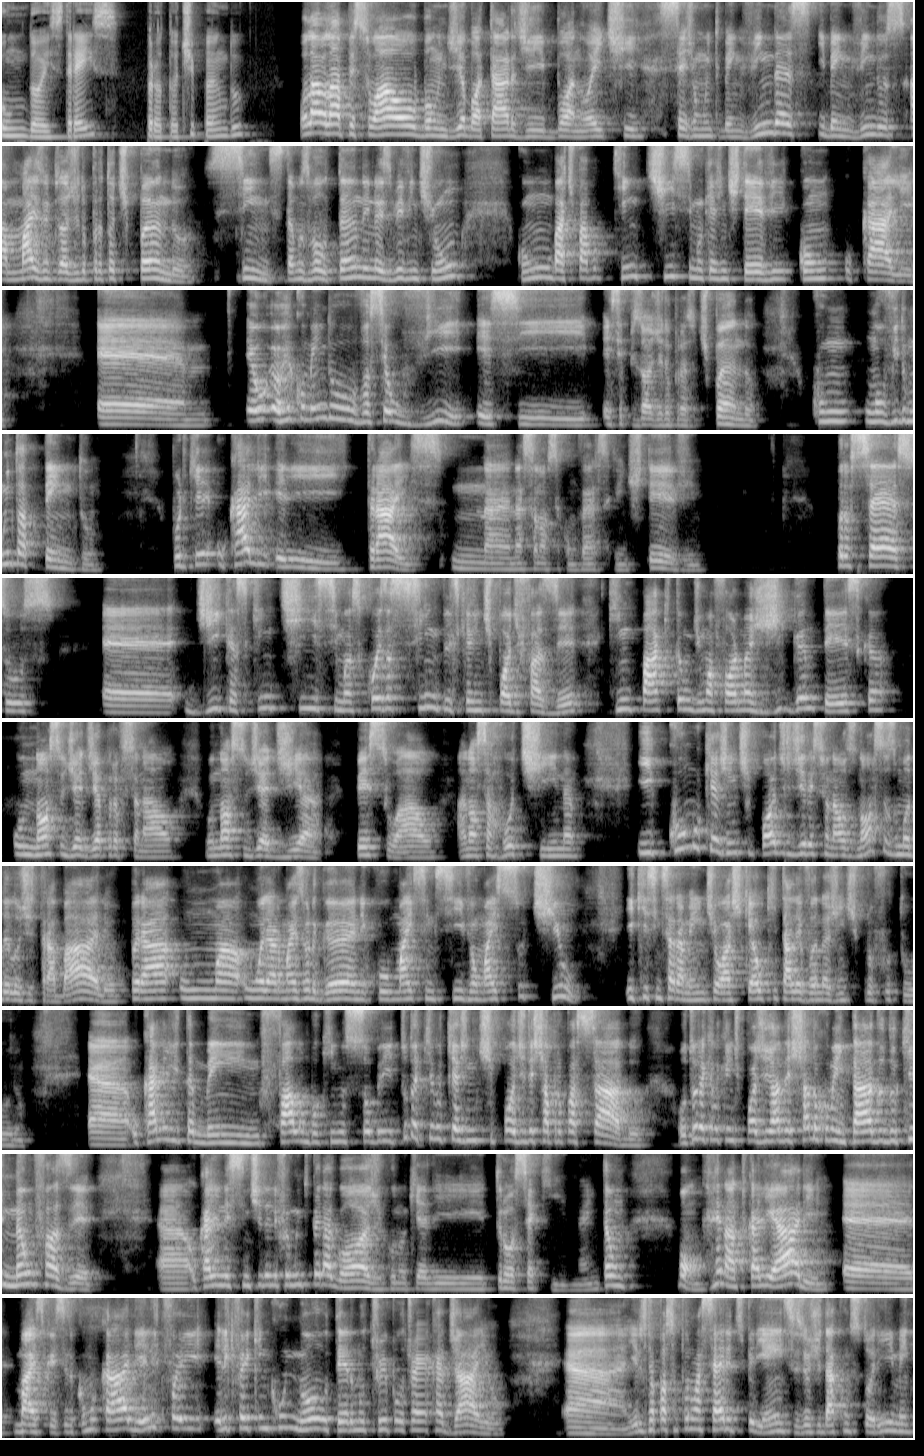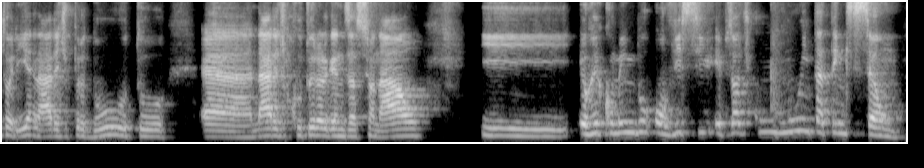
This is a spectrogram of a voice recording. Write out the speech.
Um, dois, três, prototipando. Olá, olá pessoal, bom dia, boa tarde, boa noite. Sejam muito bem-vindas e bem-vindos a mais um episódio do Prototipando. Sim, estamos voltando em 2021 com um bate-papo quentíssimo que a gente teve com o Kali. É... Eu, eu, recomendo você ouvir esse, esse episódio do Prototipando com um ouvido muito atento, porque o Kali, ele traz na, nessa nossa conversa que a gente teve processos, é, dicas quentíssimas, coisas simples que a gente pode fazer que impactam de uma forma gigantesca o nosso dia a dia profissional, o nosso dia a dia pessoal, a nossa rotina e como que a gente pode direcionar os nossos modelos de trabalho para um olhar mais orgânico, mais sensível, mais sutil e que, sinceramente, eu acho que é o que está levando a gente para o futuro. É, o Kali ele também fala um pouquinho sobre tudo aquilo que a gente pode deixar para o passado, ou tudo aquilo que a gente pode já deixar documentado do que não fazer. É, o Kali, nesse sentido, ele foi muito pedagógico no que ele trouxe aqui. Né? Então, Bom, Renato Cagliari, é, mais conhecido como Cali, ele que foi ele que foi quem cunhou o termo Triple Track Agile. É, ele já passou por uma série de experiências, hoje dá consultoria e mentoria na área de produto, é, na área de cultura organizacional. E eu recomendo ouvir esse episódio com muita atenção.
